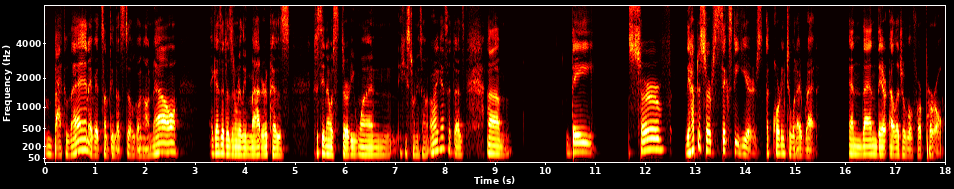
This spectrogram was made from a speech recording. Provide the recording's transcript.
back then, if it's something that's still going on now. I guess it doesn't really matter because Cristina was 31, he's 27. Or I guess it does. Um, they serve they have to serve 60 years according to what I read and then they're eligible for parole.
